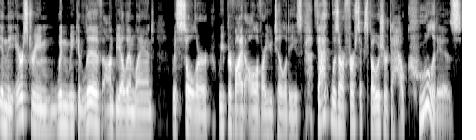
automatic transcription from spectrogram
in the airstream when we can live on BLM land with solar, we provide all of our utilities. That was our first exposure to how cool it is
